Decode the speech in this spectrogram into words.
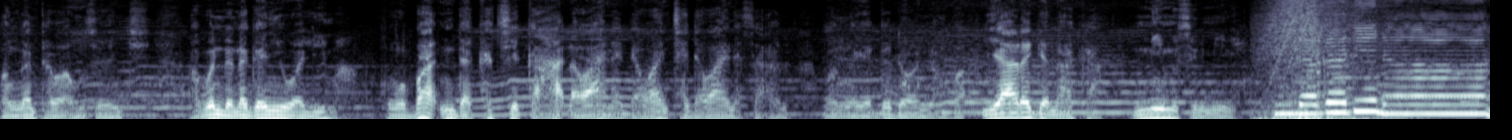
ban ganta ba a musulunci. Abinda na gani walima kuma ba inda ka ce ka haɗa wane da wance da wane sa'alu ban yarda da wannan ba. Ya rage naka ni musulmi ne. Daga dina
